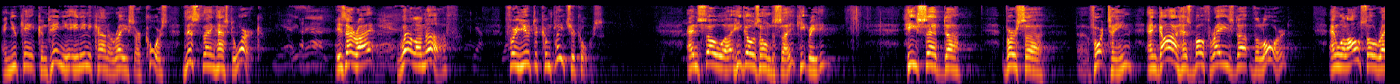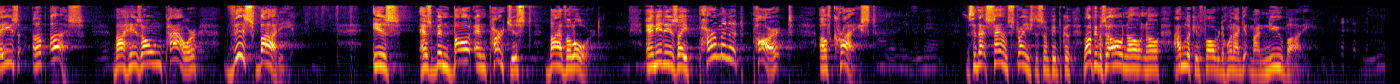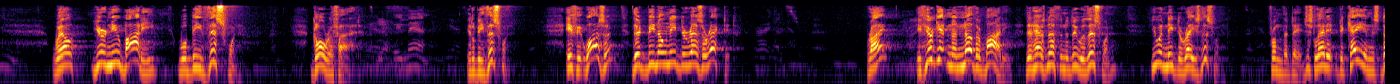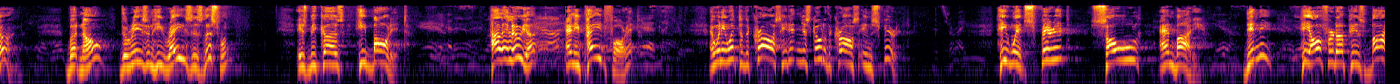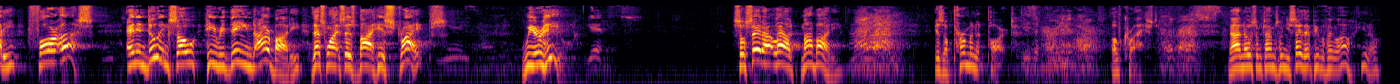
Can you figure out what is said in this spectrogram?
And you can't continue in any kind of race or course. This thing has to work. Is that right? Well enough for you to complete your course. And so uh, he goes on to say, keep reading. He said, uh, verse uh, 14, and God has both raised up the Lord and will also raise up us by his own power. This body is, has been bought and purchased by the Lord. And it is a permanent part of Christ. See, that sounds strange to some people because a lot of people say, oh, no, no, I'm looking forward to when I get my new body. Well, your new body will be this one, glorified. Amen. It'll be this one. If it wasn't, there'd be no need to resurrect it. Right? If you're getting another body that has nothing to do with this one, you wouldn't need to raise this one from the dead. Just let it decay and it's done. But no, the reason he raises this one is because he bought it. Hallelujah. And he paid for it. And when he went to the cross, he didn't just go to the cross in spirit. He went spirit, soul, and body. Didn't he? He offered up his body for us. And in doing so, He redeemed our body. That's why it says, by His stripes, we are healed. So say it out loud. My body, My body is, a permanent part, a permanent part of, Christ. of Christ. Now I know sometimes when you say that, people think, well, you know,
